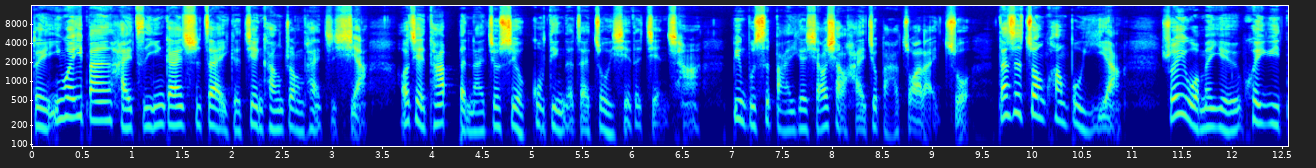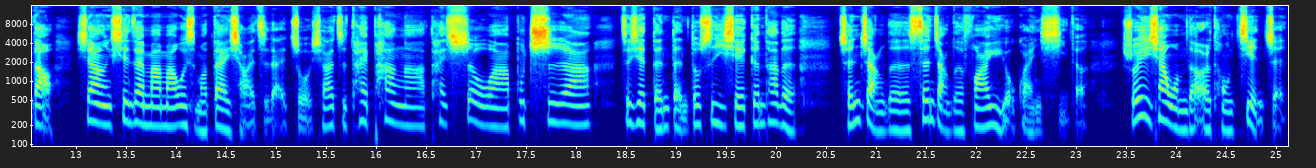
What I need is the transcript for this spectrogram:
对，因为一般孩子应该是在一个健康状态之下，而且他本来就是有固定的在做一些的检查，并不是把一个小小孩就把他抓来做。但是状况不一样，所以我们也会遇到像现在妈妈为什么带小孩子来做？小孩子太胖啊、太瘦啊、不吃啊，这些等等，都是一些跟他的成长的生长的发育有关系的。所以像我们的儿童健诊，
